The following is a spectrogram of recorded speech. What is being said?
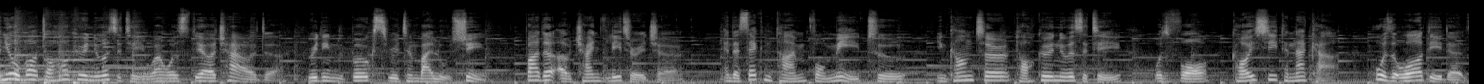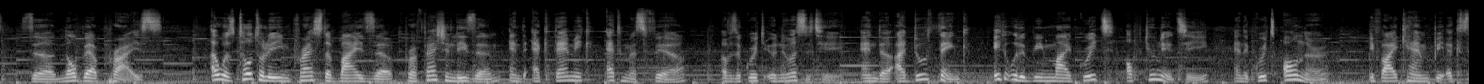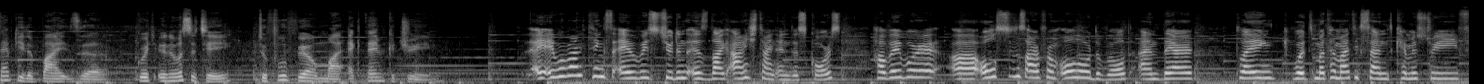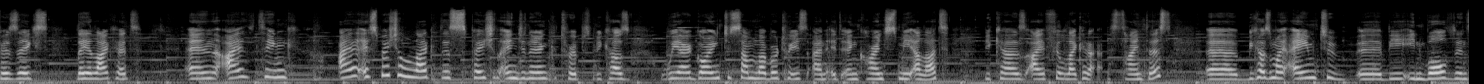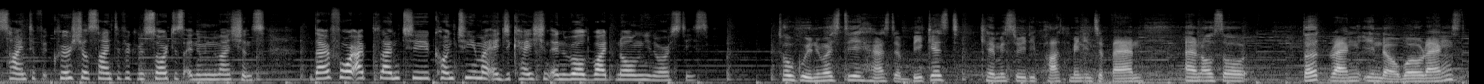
knew about Tohoku University when I was still a child, reading the books written by Lu Xun, father of Chinese literature. And the second time for me to encounter Tohoku University was for Koichi Tanaka, who was awarded the Nobel Prize. I was totally impressed by the professionalism and academic atmosphere of the great university, and I do think it would be my great opportunity and a great honor if I can be accepted by the great university to fulfill my academic dream. Everyone thinks every student is like Einstein in this course. However, uh, all students are from all over the world and they are playing with mathematics and chemistry, physics. They like it. And I think I especially like the spatial engineering trips because we are going to some laboratories and it encourages me a lot because I feel like a scientist. Uh, because my aim to uh, be involved in scientific, crucial scientific researches and inventions. Therefore, I plan to continue my education in worldwide known universities. Tohoku University has the biggest chemistry department in Japan and also third rank in the world ranks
